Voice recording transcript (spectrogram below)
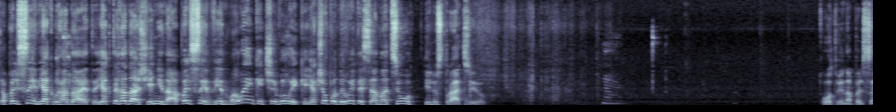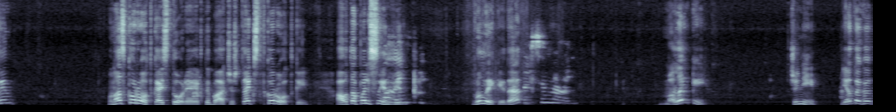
апельсин, як ви гадаєте, як ти гадаєш, Яніна, апельсин він маленький чи великий, якщо подивитися на цю ілюстрацію? От він апельсин. У нас коротка історія, як ти бачиш, текст короткий. А от апельсин він Великий, да? Апельсин маленький. Маленький? Чи ні? Я так,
